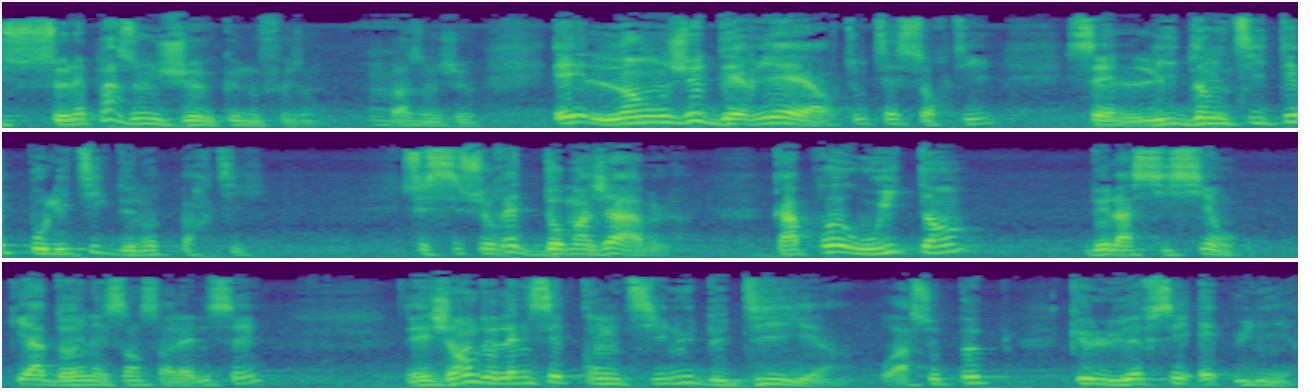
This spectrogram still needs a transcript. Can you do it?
ce n'est pas un jeu que nous faisons. Pas un jeu. Et l'enjeu derrière toutes ces sorties, c'est l'identité politique de notre parti. Ce serait dommageable qu'après huit ans de la scission qui a donné naissance à l'NC, les gens de l'NC continuent de dire à ce peuple que l'UFC est unir.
